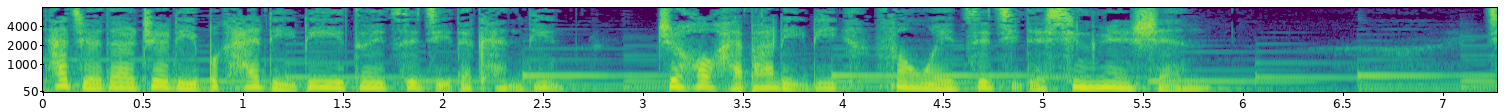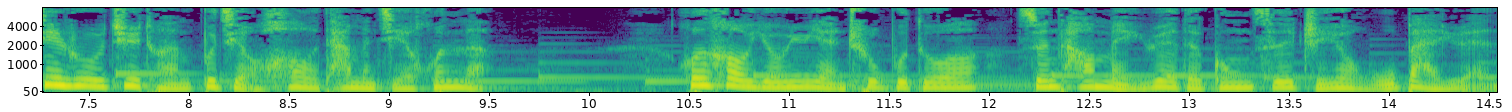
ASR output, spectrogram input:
他觉得这离不开李丽对自己的肯定，之后还把李丽奉为自己的幸运神。进入剧团不久后，他们结婚了。婚后由于演出不多，孙涛每月的工资只有五百元，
